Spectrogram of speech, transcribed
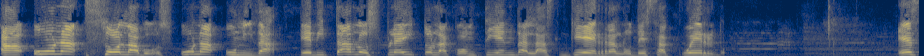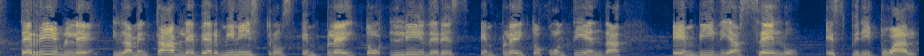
A una sola voz, una unidad evitar los pleitos, la contienda, las guerras, los desacuerdos. Es terrible y lamentable ver ministros en pleito, líderes en pleito, contienda, envidia, celo espiritual.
